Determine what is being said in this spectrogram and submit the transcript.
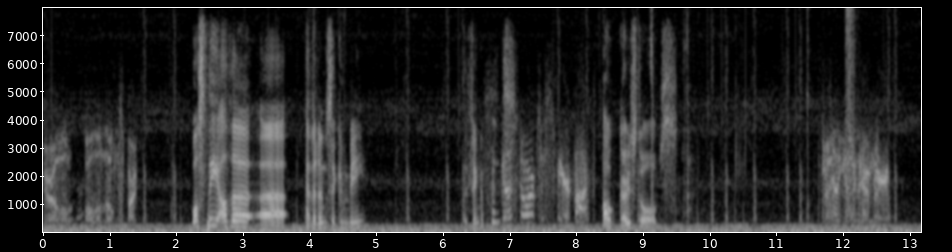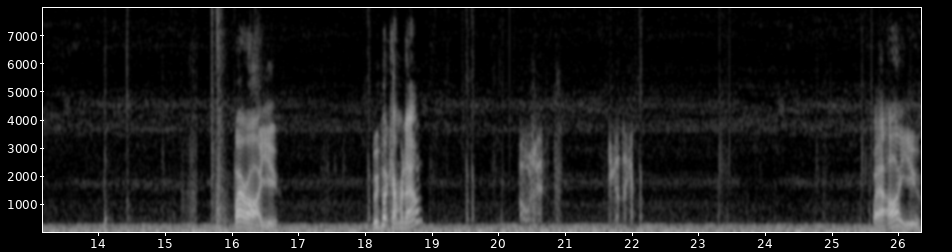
You're all, all lone spark. What's the other uh, evidence it can be? The fingerprints? Ghost orbs or spirit box? Oh, ghost orbs. So to you get the would camera. hear Where are you? Did we put a camera down? Oh shit. You got the camera. Where are you?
